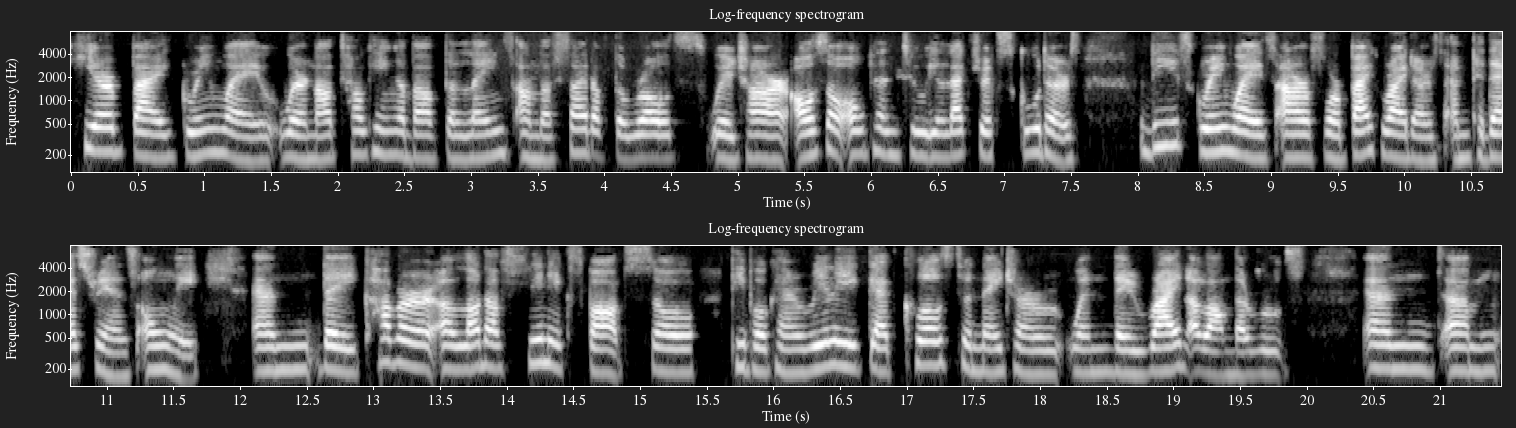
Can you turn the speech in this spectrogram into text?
here by greenway, we're not talking about the lanes on the side of the roads, which are also open to electric scooters. These greenways are for bike riders and pedestrians only, and they cover a lot of scenic spots, so people can really get close to nature when they ride along the routes. And um,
